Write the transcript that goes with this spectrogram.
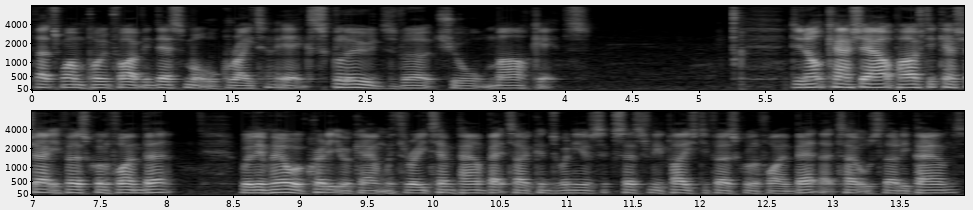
That's 1.5 in decimal or greater. It excludes virtual markets. Do not cash out, partially cash out your first qualifying bet. William Hill will credit your account with three £10 bet tokens when you have successfully placed your first qualifying bet. That totals £30.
